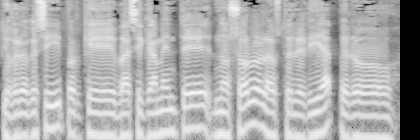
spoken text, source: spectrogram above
Yo creo que sí, porque básicamente no solo la hostelería, pero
